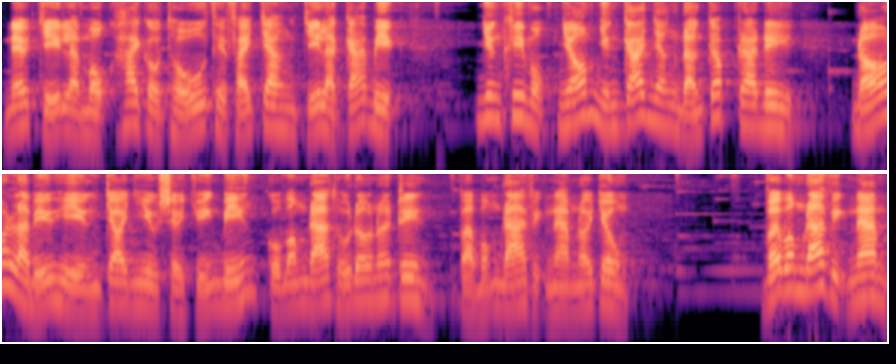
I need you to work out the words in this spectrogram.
Nếu chỉ là một hai cầu thủ thì phải chăng chỉ là cá biệt, nhưng khi một nhóm những cá nhân đẳng cấp ra đi, đó là biểu hiện cho nhiều sự chuyển biến của bóng đá thủ đô nói riêng và bóng đá Việt Nam nói chung. Với bóng đá Việt Nam,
